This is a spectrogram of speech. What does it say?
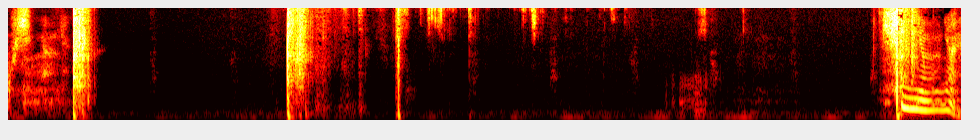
90년경. 십육년,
